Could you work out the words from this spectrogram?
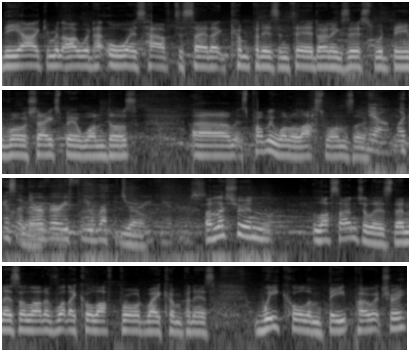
the argument I would ha- always have to say that companies in theatre don't exist would be Royal Shakespeare. One does. Um, it's probably one of the last ones though. Yeah, like I said, there are very few repertory Yeah. theaters. Unless you're in Los Angeles, then there's a lot of what they call off Broadway companies. We call them beat poetry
